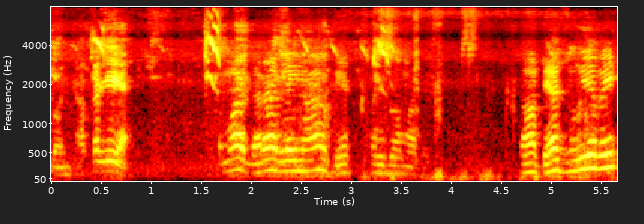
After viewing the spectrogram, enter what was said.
બંધ લે. તમારા ગ્રાહક લઈને આવ્યો ભેંસ ખરીદવા માટે. તમારે ભેંસ જોઈએ ભાઈ.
